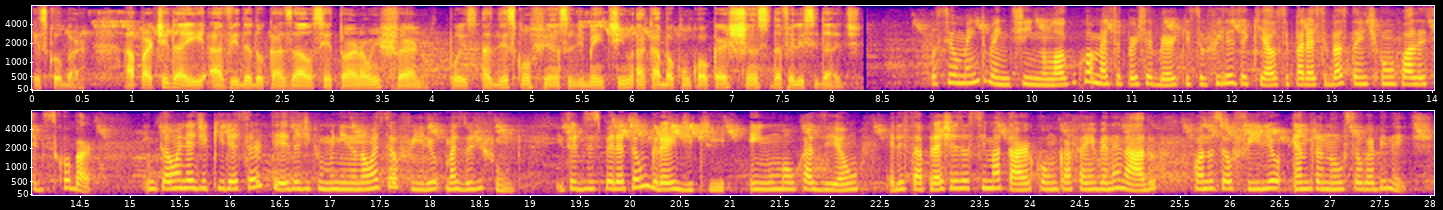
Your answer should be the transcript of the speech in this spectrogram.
Escobar. A partir daí, a vida do casal se torna um inferno, pois a desconfiança de Bentinho acaba com qualquer chance da felicidade. O ciumento Bentinho logo começa a perceber que seu filho Ezequiel se parece bastante com o falecido Escobar. Então ele adquire a certeza de que o menino não é seu filho, mas do defunto e seu desespero é tão grande que, em uma ocasião, ele está prestes a se matar com um café envenenado quando seu filho entra no seu gabinete.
